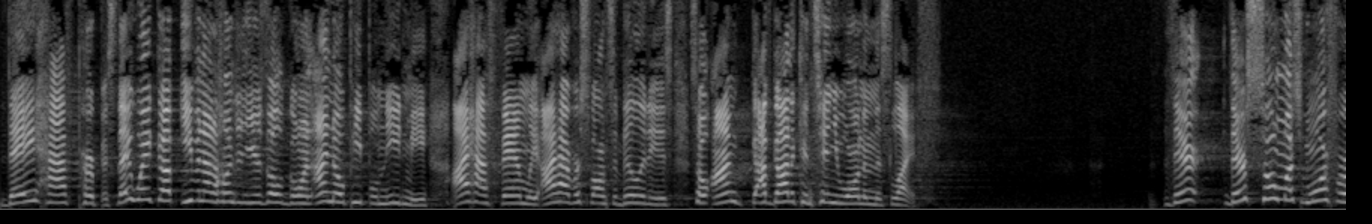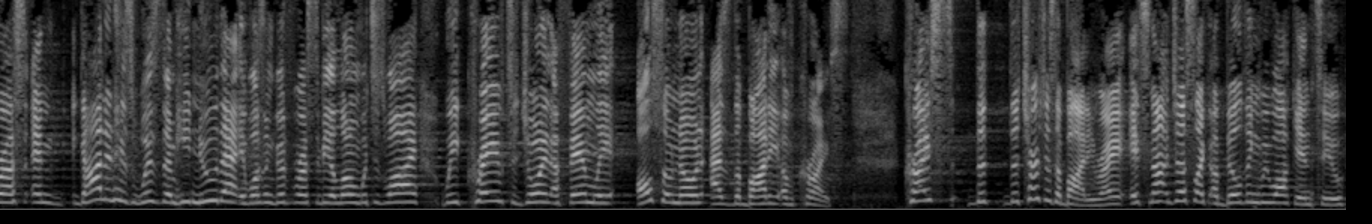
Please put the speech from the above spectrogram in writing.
They have purpose. They wake up even at 100 years old going, I know people need me. I have family. I have responsibilities. So I'm, I've got to continue on in this life. There, there's so much more for us, and God, in His wisdom, He knew that it wasn't good for us to be alone, which is why we crave to join a family also known as the body of Christ. Christ, the, the church is a body, right? It's not just like a building we walk into.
